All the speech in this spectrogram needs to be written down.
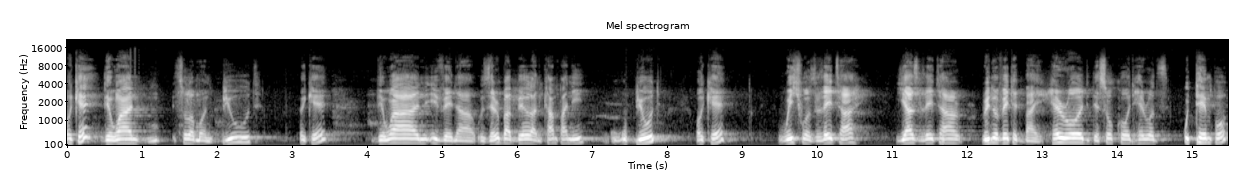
Okay? The one Solomon built, okay? The one even uh, Zerubbabel and company built, okay? Which was later, years later, renovated by Herod, the so called Herod's temple.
